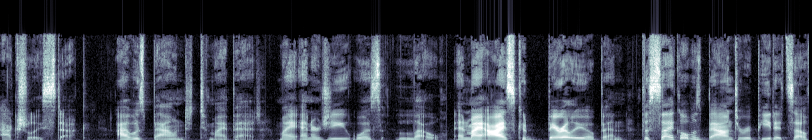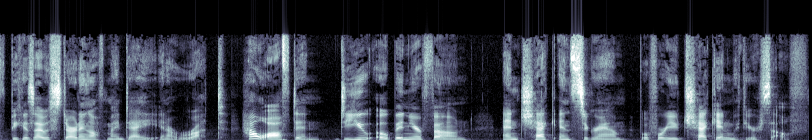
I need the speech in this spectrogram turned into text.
actually stuck. I was bound to my bed. My energy was low, and my eyes could barely open. The cycle was bound to repeat itself because I was starting off my day in a rut. How often do you open your phone and check Instagram before you check in with yourself?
